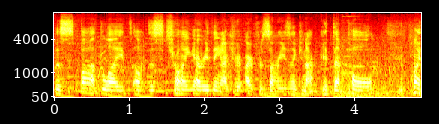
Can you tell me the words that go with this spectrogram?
the spotlight of destroying everything. I, I, for some reason, I cannot get that pole. My,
